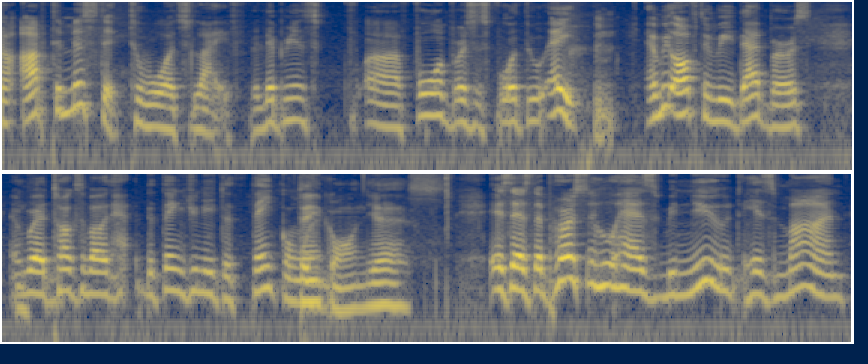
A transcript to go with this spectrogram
are optimistic towards life. Philippians uh, 4, verses 4 through 8. And we often read that verse and where it talks about the things you need to think on. Think on. Yes. It says the person who has renewed his mind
